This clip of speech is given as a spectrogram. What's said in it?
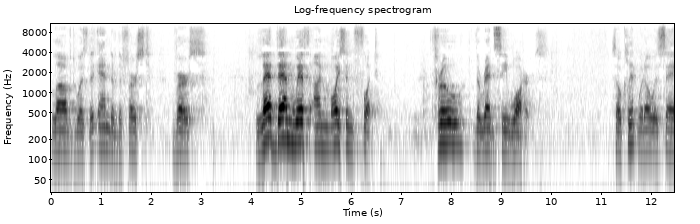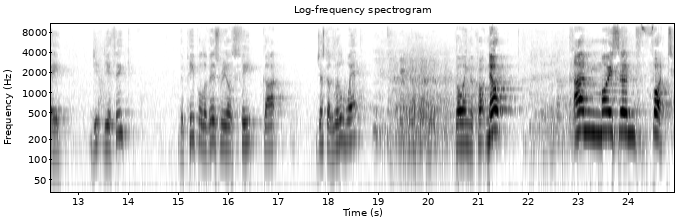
loved, was the end of the first verse. Led them with unmoistened foot through the Red Sea waters. So Clint would always say, do, do you think the people of Israel's feet got just a little wet? Going across. Nope! Unmoistened foot.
